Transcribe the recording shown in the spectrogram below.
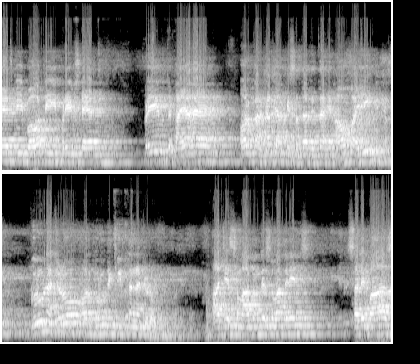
ਐਤਕੀ ਬਹੁਤ ਹੀ ਪ੍ਰੇਮ ਸਹਿਤ ਪ੍ਰੇਮ ਦਿਖਾਇਆ ਹੈ ਔਰ ਘਰ ਘਰ ਜਾ ਕੇ ਸੱਦਾ ਦਿੱਤਾ ਹੈ, ਆਓ ਭਾਈ, ਗੁਰੂ ਨਾਲ ਜੁੜੋ ਔਰ ਗੁਰੂ ਦੇ ਕੀਰਤਨ ਨਾਲ ਜੁੜੋ। ਅੱਜ ਇਸ ਸਮਾਗਮ ਦੇ ਸਬੰਧ ਵਿੱਚ ਸਾਡੇ ਪਾਸ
